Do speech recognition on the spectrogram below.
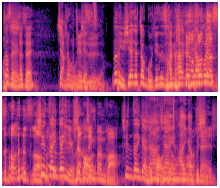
哦叫谁叫？谁？降古降古剑志剑志啊，那你现在叫叫古剑志穿，他 一我样会那时候那时候现在应该也会爆，想尽办法，现在应该也会爆掉。现在他应该哦不行，现现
